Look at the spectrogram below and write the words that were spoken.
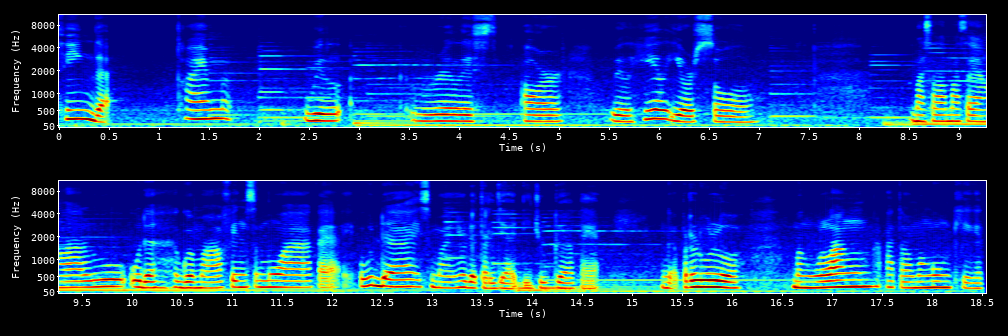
think that time will release or will heal your soul. Masalah-masa yang lalu udah gue maafin semua kayak udah semuanya udah terjadi juga kayak nggak perlu loh mengulang atau mengungkit.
